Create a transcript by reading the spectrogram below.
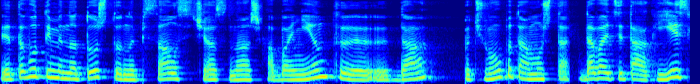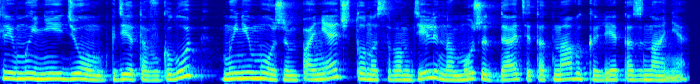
Это вот именно то, что написал сейчас наш абонент. Э, да, Почему? Потому что, давайте так, если мы не идем где-то вглубь, мы не можем понять, что на самом деле нам может дать этот навык или это знание.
